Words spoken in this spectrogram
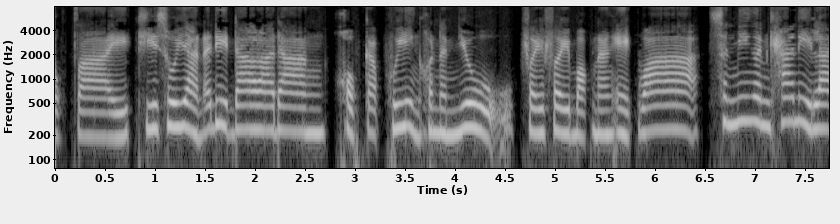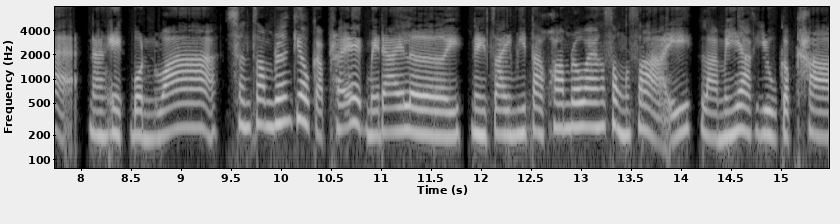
ตกใจ ที่ชูหยานอดีตดาราดังคบกับผู้หญิงคนนั้นอยู่ เฟยเฟยบอกนางเอกว่า ฉันมีเงินแค่นี้แหละ นางเอกบ่นว่า ฉันจำเรื่องเกี่ยวกับพระเอกไม่ได้เลย ในใจมีแต่ความระแวงสงสัยและไม่อยากอยู่กับเขา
